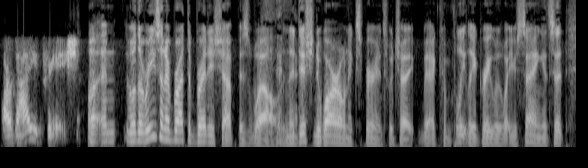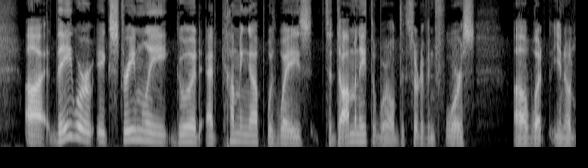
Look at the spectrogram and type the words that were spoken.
our value creation. Well, and well, the reason I brought the British up as well, in addition to our own experience, which I, I completely agree with what you're saying, is that uh, they were extremely good at coming up with ways to dominate the world, to sort of enforce uh, what, you know,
